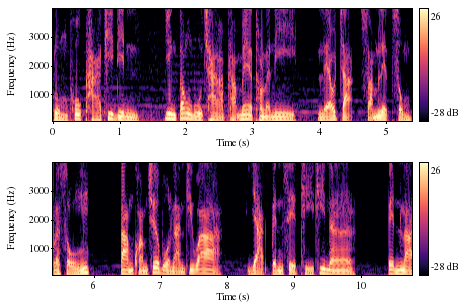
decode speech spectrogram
กลุ่มผู้ค้าที่ดิน ยิ่งต้องบูชาพระแม่ธรณี แล้วจะสำเร็จสมประสงค์ ตามความเชื่อโบราณที่ว่า อยากเป็นเศรษฐีที่นา เป็นรา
